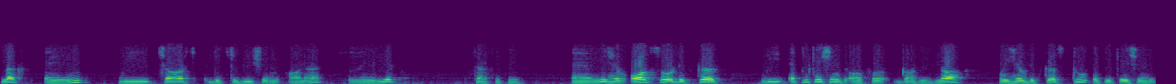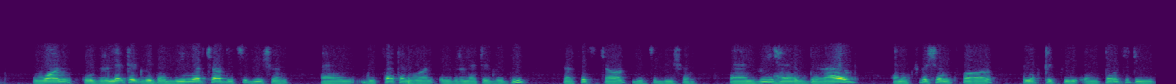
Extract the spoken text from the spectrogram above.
flux and the charge distribution on a various surfaces. And we have also discussed the applications of uh, Gauss's law. We have discussed two applications. One is related with the linear charge distribution and the second one is related with the surface charge distribution and we have derived an expression for electric field intensity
